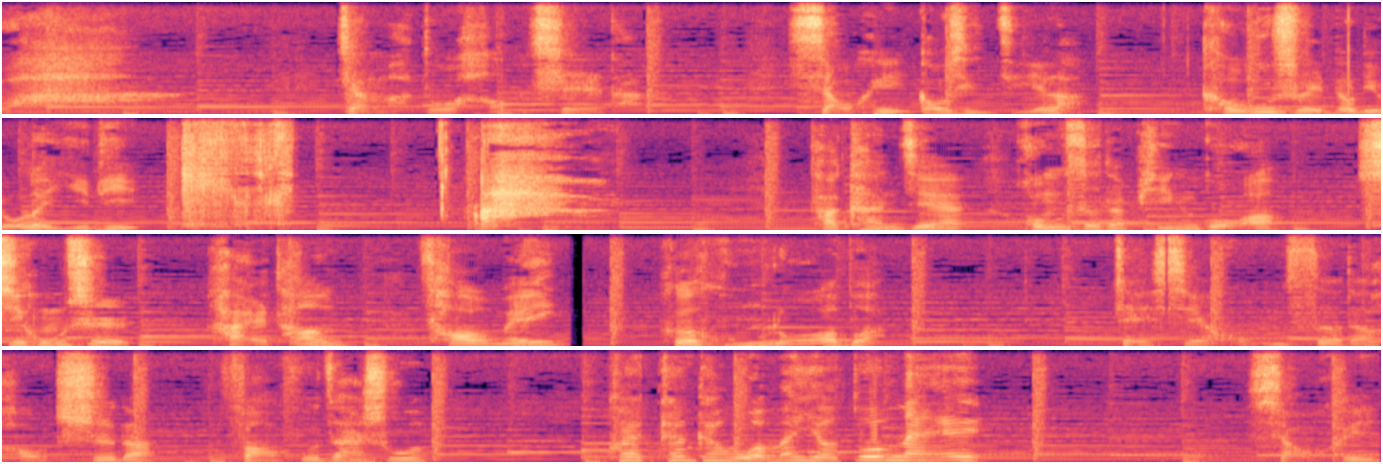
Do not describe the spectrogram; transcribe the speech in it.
哇，这么多好吃的，小黑高兴极了，口水都流了一地。他看见红色的苹果、西红柿、海棠、草莓和红萝卜，这些红色的好吃的，仿佛在说：“快看看我们有多美。”小黑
